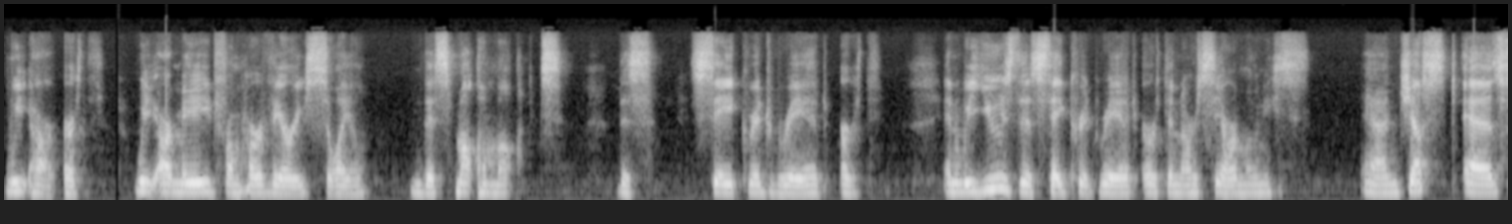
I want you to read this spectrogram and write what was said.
We are earth. We are made from her very soil, this ma'amat, this sacred red earth. And we use this sacred red earth in our ceremonies. And just as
